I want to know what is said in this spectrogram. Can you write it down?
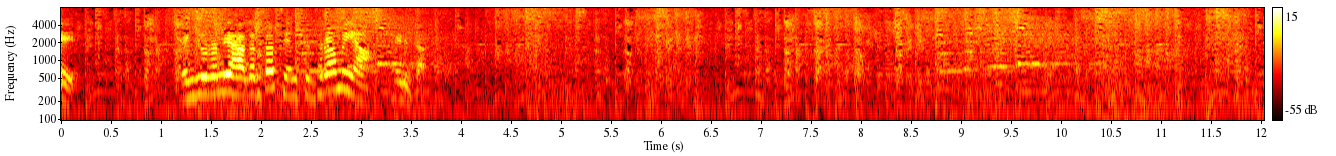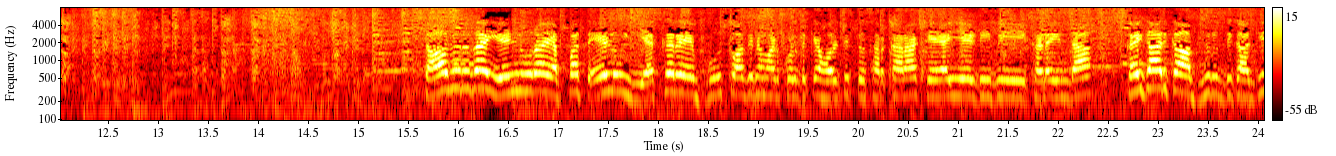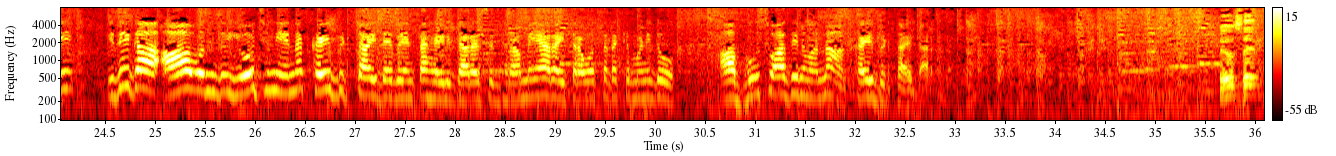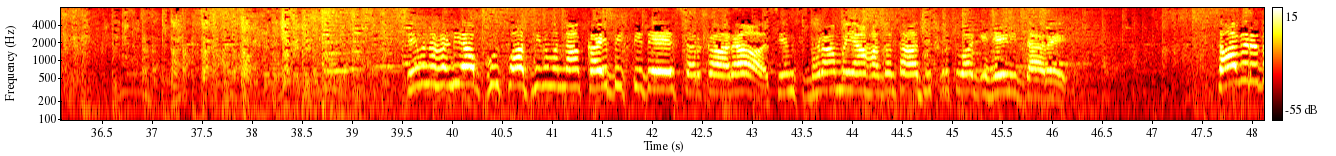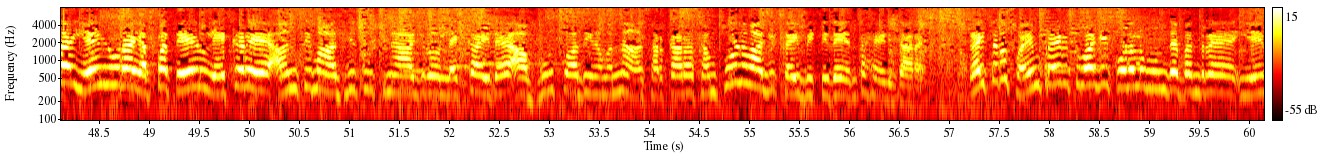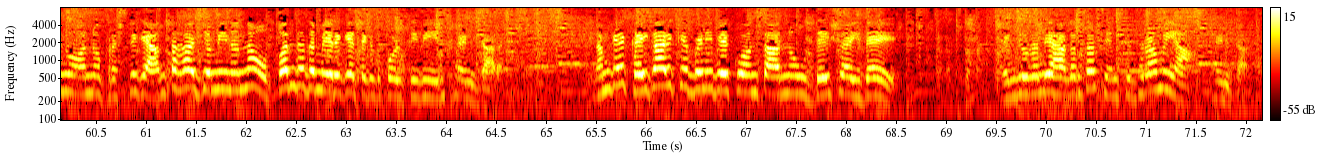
ಬೆಂಗಳೂರಲ್ಲಿ ಹಾಗಂತ ಸಿಎಂ ಸಿದ್ದರಾಮಯ್ಯ ಹೇಳಿದ್ದಾರೆ. ಸಾವಿರದ ಏಳ್ನೂರ ಎಪ್ಪತ್ತೇಳು ಎಕರೆ ಭೂ ಸ್ವಾಧೀನ ಮಾಡಿಕೊಳ್ಳೋದಕ್ಕೆ ಹೊರಟಿತ್ತು ಸರ್ಕಾರ. ಕೆಐಎಡಿಬಿ ಕಡೆಯಿಂದ ಕೈಗಾರಿಕಾ ಅಭಿವೃದ್ಧಿಗಾಗಿ ಇದೀಗ ಆ ಒಂದು ಯೋಜನೆಯನ್ನ ಕೈ ಬಿಡ್ತಾ ಇದ್ದೇವೆ ಅಂತ ಹೇಳಿದ್ದಾರೆ ಸಿದ್ದರಾಮಯ್ಯ. ರೈತರ ಒತ್ತಡಕ್ಕೆ ಮಣಿದು ಆ ಭೂ ಸ್ವಾಧೀನವನ್ನ ಕೈ ಬಿಡ್ತಾ ಇದ್ದಾರೆ. ದೇವನಹಳ್ಳಿಯ ಭೂ ಸ್ವಾಧೀನವನ್ನ ಕೈಬಿಟ್ಟಿದೆ ಸರ್ಕಾರ. ಸಿಎಂ ಸಿದ್ದರಾಮಯ್ಯ ಹಾಗಂತ ಅಧಿಕೃತವಾಗಿ ಹೇಳಿದ್ದಾರೆ. ಸಾವಿರದ ಏಳ್ನೂರ ಎಪ್ಪತ್ತೇಳು ಎಕರೆ ಅಂತಿಮ ಅಧಿಸೂಚನೆ ಆಗಿರೋ ಲೆಕ್ಕ ಇದೆ. ಆ ಭೂ ಸ್ವಾಧೀನವನ್ನ ಸರ್ಕಾರ ಸಂಪೂರ್ಣವಾಗಿ ಕೈಬಿಟ್ಟಿದೆ ಅಂತ ಹೇಳಿದ್ದಾರೆ. ರೈತರು ಸ್ವಯಂ ಪ್ರೇರಿತವಾಗಿ ಕೊಡಲು ಮುಂದೆ ಬಂದ್ರೆ ಏನು ಅನ್ನೋ ಪ್ರಶ್ನೆಗೆ ಅಂತಹ ಜಮೀನನ್ನ ಒಪ್ಪಂದದ ಮೇರೆಗೆ ತೆಗೆದುಕೊಳ್ತೀವಿ ಅಂತ ಹೇಳಿದ್ದಾರೆ. ನಮಗೆ ಕೈಗಾರಿಕೆ ಬೆಳಿಬೇಕು ಅಂತ ಅನ್ನೋ ಉದ್ದೇಶ ಇದೆ. ಬೆಂಗಳೂರಲ್ಲಿ ಹಾಗಂತ ಸಿಎಂ ಸಿದ್ದರಾಮಯ್ಯ ಹೇಳಿದ್ದಾರೆ.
